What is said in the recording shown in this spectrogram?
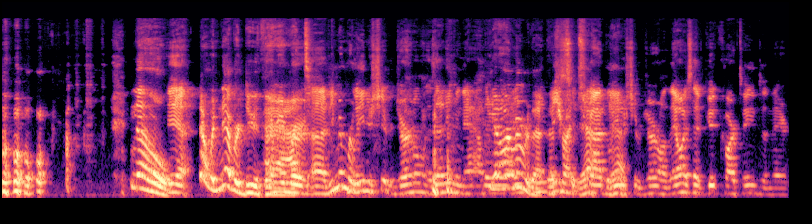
No. Yeah. I would never do that. I remember. Uh, do you remember Leadership Journal? Is that even out there? yeah, I remember that. That's right. Subscribe yeah, to Leadership. Journal. They always have good cartoons in there.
